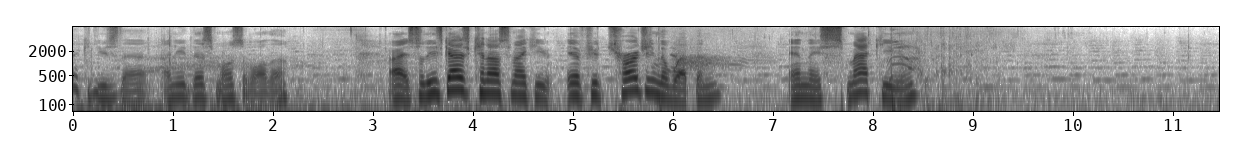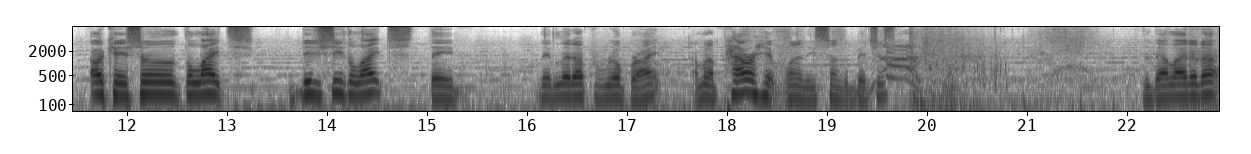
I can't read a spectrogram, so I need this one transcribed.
I could use that. I need this most of all though. Alright, so these guys cannot smack you. If you're charging the weapon and they smack you. Okay, so the lights did you see the lights? They they lit up real bright. I'm gonna power hit one of these sons of bitches. Did that light it up?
